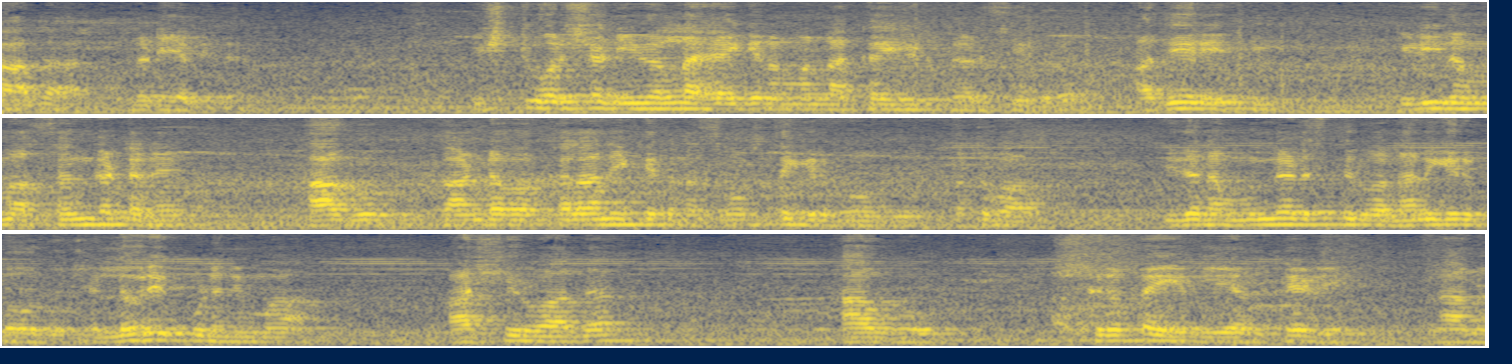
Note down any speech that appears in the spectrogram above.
ಕಾಲ ನಡೆಯಲಿದೆ. ಇಷ್ಟು ವರ್ಷ ನೀವೆಲ್ಲ ಹೇಗೆ ನಮ್ಮನ್ನು ಕೈ ಹಿಡಿದು ನಡೆಸಿದ್ರು, ಅದೇ ರೀತಿ ಇಡೀ ನಮ್ಮ ಸಂಘಟನೆ ಹಾಗೂ ತಾಂಡವ ಕಲಾನಿಕೇತನ ಸಂಸ್ಥೆಗಿರ್ಬೋದು ಅಥವಾ ಇದನ್ನು ಮುನ್ನಡೆಸ್ತಿರುವ ನನಗಿರ್ಬೋದು, ಎಲ್ಲರಿಗೂ ಕೂಡ ನಿಮ್ಮ ಆಶೀರ್ವಾದ ಹಾಗೂ ಕೃಪೆ ಇರಲಿ ಅಂತೇಳಿ ನಾನು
